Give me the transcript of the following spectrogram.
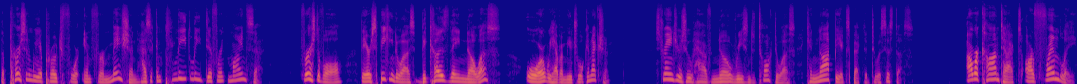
The person we approach for information has a completely different mindset. First of all, they are speaking to us because they know us or we have a mutual connection. Strangers who have no reason to talk to us cannot be expected to assist us. Our contacts are friendly.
